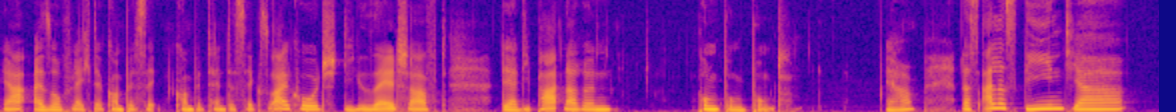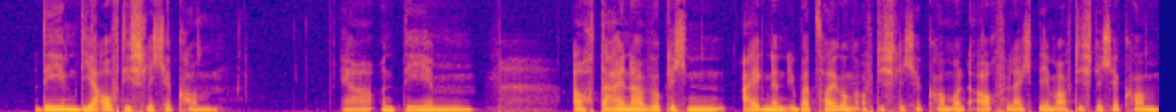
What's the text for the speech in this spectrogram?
Ja, also vielleicht der kompetente Sexualcoach, die Gesellschaft, der, die Partnerin, Punkt, Punkt, Punkt. Ja, das alles dient ja dem dir auf die Schliche kommen. Ja, und dem auch deiner wirklichen eigenen Überzeugung auf die Schliche kommen und auch vielleicht dem auf die Schliche kommen,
